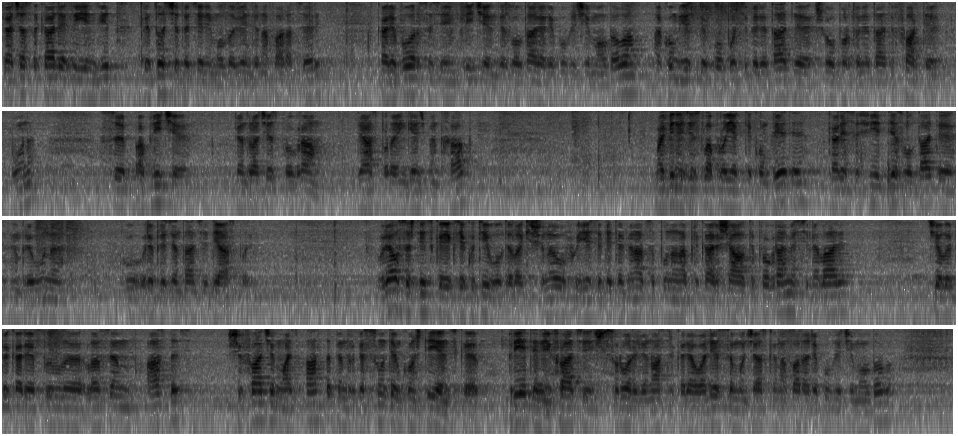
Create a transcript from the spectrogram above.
Pe această cale îi invit pe toți cetățenii moldoveni din afara țării care vor să se implice în dezvoltarea Republicii Moldova. Acum este o posibilitate și o oportunitate foarte bună să aplice pentru acest program Diaspora Engagement Hub, mai bine zis la proiecte concrete, care să fie dezvoltate împreună cu reprezentanții diasporei. Vreau să știți că executivul de la Chișinău este determinat să pună în aplicare și alte programe similare celui pe care îl lăsăm astăzi și facem asta pentru că suntem conștienți că prietenii, frații și surorile noastre care au ales să muncească în afara Republicii Moldova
